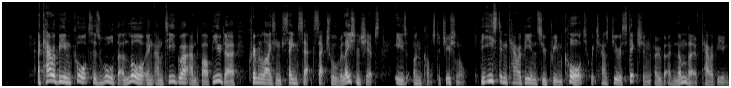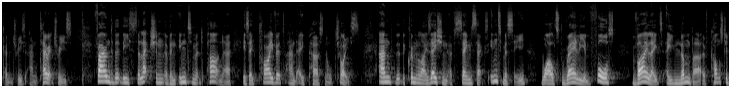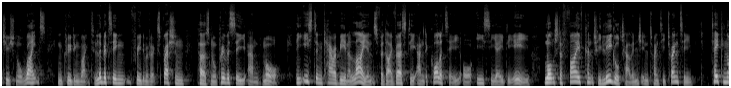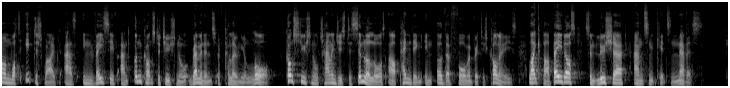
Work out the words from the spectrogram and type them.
A Caribbean court has ruled that a law in Antigua and Barbuda criminalising same sex sexual relationships is unconstitutional. The Eastern Caribbean Supreme Court, which has jurisdiction over a number of Caribbean countries and territories, found that the selection of an intimate partner is a private and a personal choice, and that the criminalisation of same sex intimacy, whilst rarely enforced, violates a number of constitutional rights, including right to liberty, freedom of expression, personal privacy, and more. The Eastern Caribbean Alliance for Diversity and Equality, or ECADE, launched a five country legal challenge in 2020, taking on what it described as invasive and unconstitutional remnants of colonial law. Constitutional challenges to similar laws are pending in other former British colonies, like Barbados, St. Lucia, and St. Kitts and Nevis.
